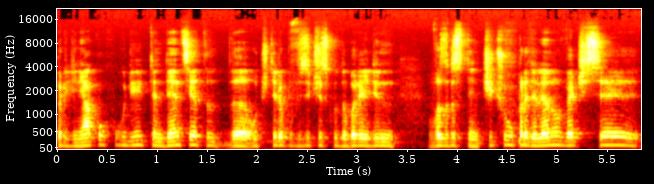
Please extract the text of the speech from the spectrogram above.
преди няколко години тенденцията да учителя по физическо да бъде един възрастен чичо определено вече се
